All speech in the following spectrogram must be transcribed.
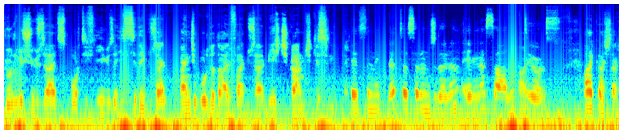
Görünüşü güzel, sportifliği güzel, hissi de güzel. Bence burada da Alfa güzel bir iş çıkarmış kesinlikle. Kesinlikle tasarımcıların eline sağlık Harika. diyoruz. Arkadaşlar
